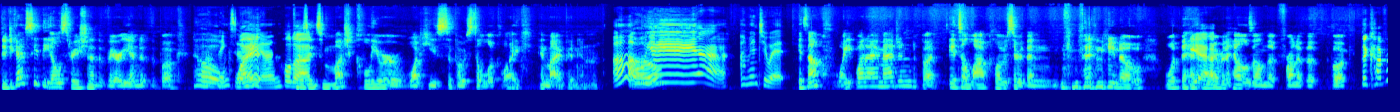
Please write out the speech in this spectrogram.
Did you guys see the illustration at the very end of the book? I don't think so. What? Hang on. Because it's much clearer what he's supposed to look like, in my opinion. Oh, Oh yeah, yeah, yeah, I'm into it. It's not quite what I imagined, but it's a lot closer than than you know what the hell, Yeah. whatever the hell is on the front of the book. The cover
